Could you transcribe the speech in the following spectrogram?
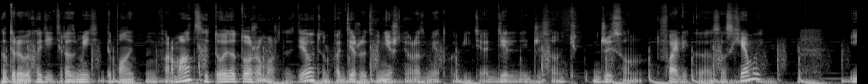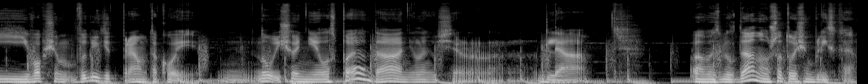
который вы хотите разметить дополнительной информацией, то это тоже можно сделать. Он поддерживает внешнюю разметку в виде отдельной JSON, JSON файлика со схемой. И, в общем, выглядит прям такой, ну, еще не LSP, да, не language для MS да, но что-то очень близкое.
